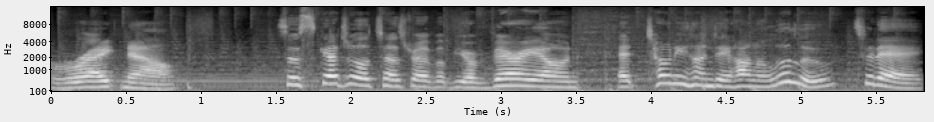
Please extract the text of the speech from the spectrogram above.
right now. So schedule a test drive of your very own at Tony Hyundai Honolulu today.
